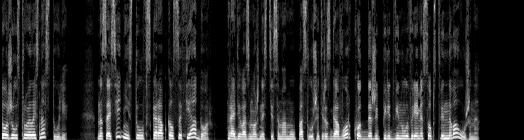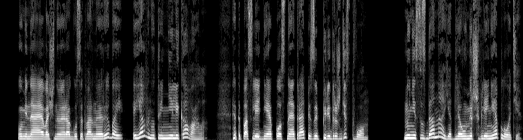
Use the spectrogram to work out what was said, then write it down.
тоже устроилась на стуле. На соседний стул вскарабкался Феодор. Ради возможности самому послушать разговор, кот даже передвинул время собственного ужина. Уминая овощное рагу с отварной рыбой, я внутренне ликовала. Это последняя постная трапеза перед Рождеством. Но не создана я для умерщвления плоти.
